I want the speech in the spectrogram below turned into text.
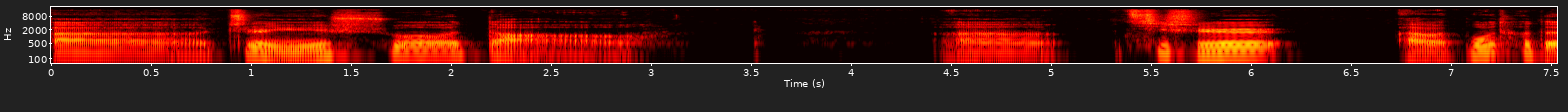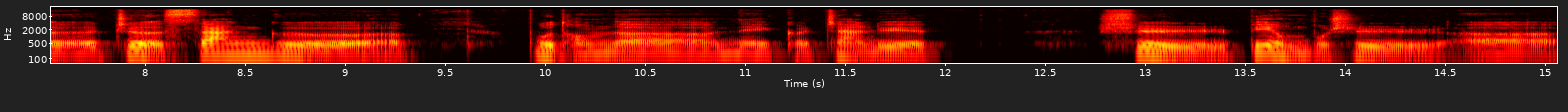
呃，至于说到呃，其实呃波特的这三个不同的那个战略是并不是呃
